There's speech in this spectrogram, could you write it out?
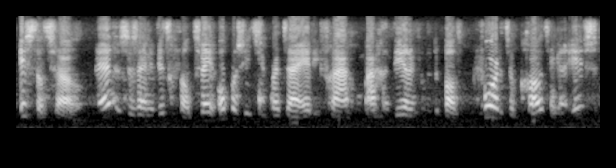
is dat zo? He, dus er zijn in dit geval twee oppositiepartijen die vragen om agendering van het debat voordat de begroting er is.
